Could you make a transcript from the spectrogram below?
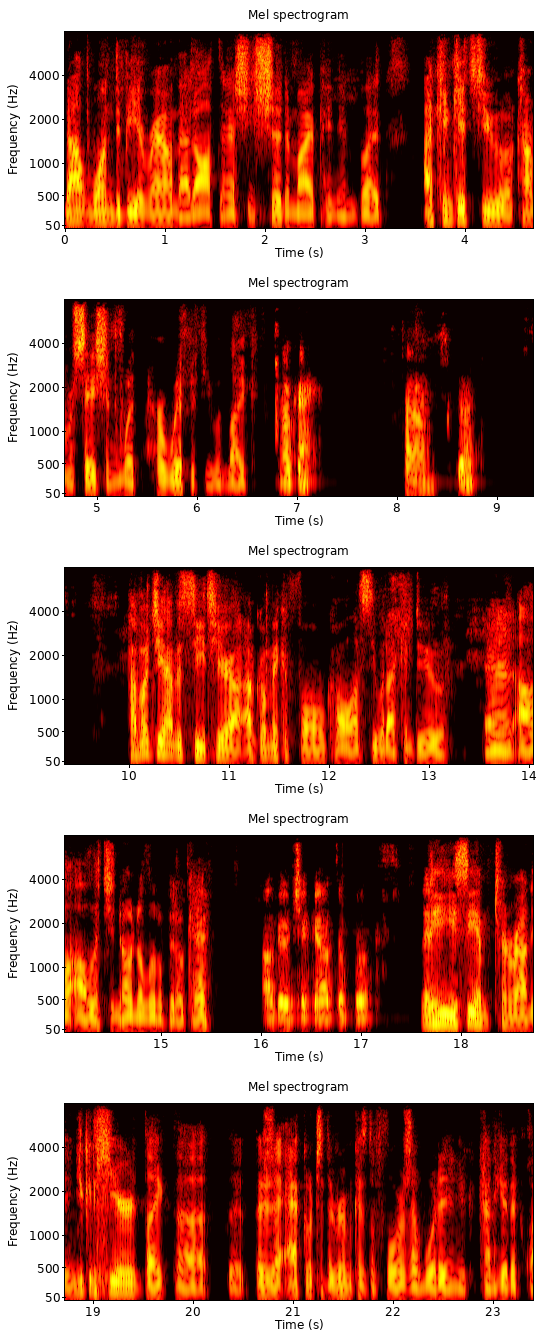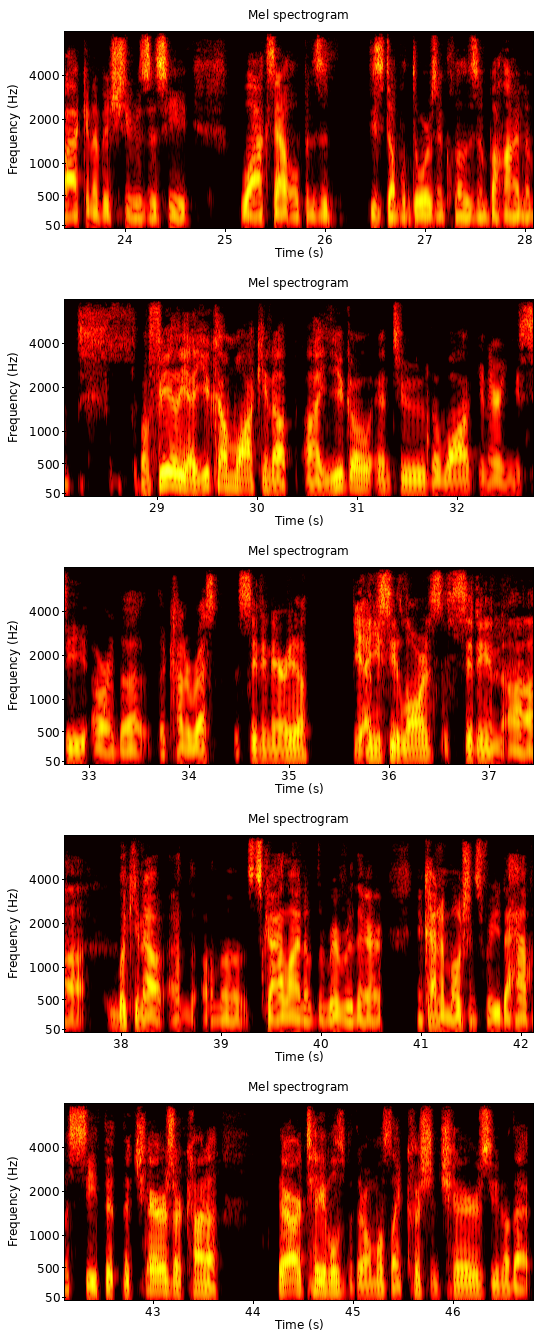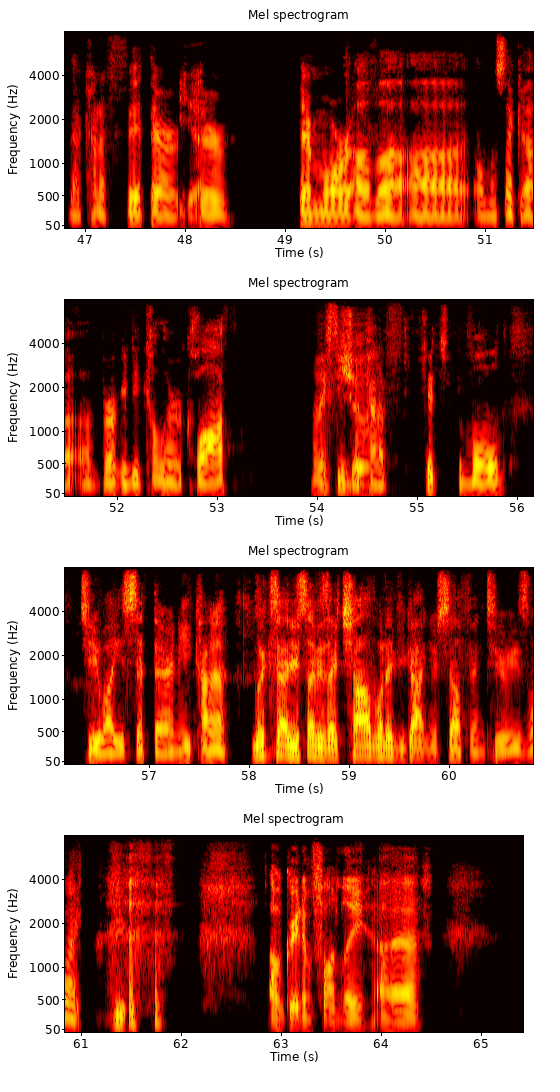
not one to be around that often as she should in my opinion, but I can get you a conversation with her whip if you would like. Okay. Sounds good. How about you have a seat here? I'll go make a phone call. I'll see what I can do, and I'll I'll let you know in a little bit. Okay. I'll go check out the books. Then he, you see him turn around, and you can hear like the, the there's an echo to the room because the floors are wooden. And you can kind of hear the clacking of his shoes as he walks out, opens the, these double doors, and closes them behind him. Ophelia, you come walking up. Uh, you go into the walk-in area, and you see or the the kind of rest the sitting area. Yeah. And you see Lawrence sitting, uh, looking out on the, on the skyline of the river there and kind of motions for you to have a seat. The, the chairs are kind of, there are tables, but they're almost like cushion chairs, you know, that, that kind of fit. They're, Yeah. they're, they're more of a, uh, almost like a, a burgundy color cloth. And they seem Sure. to kind of fit the mold to you while you sit there. And he kind of looks at yourself. He's like, child, what have you gotten yourself into? He's like, I'll greet him fondly. Uh,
